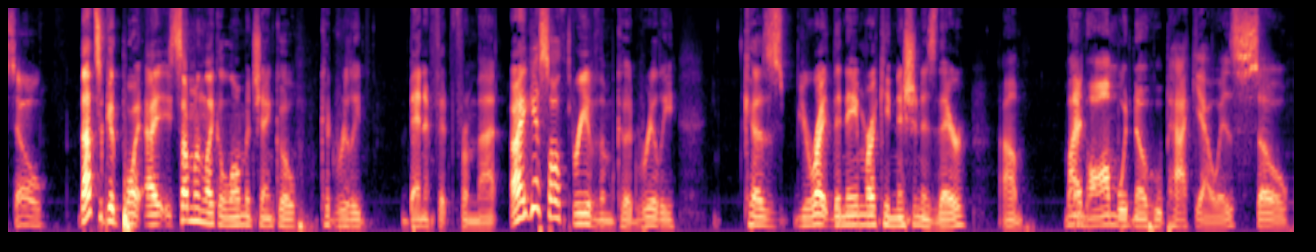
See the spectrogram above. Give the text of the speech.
So That's a good point. I, someone like a Lomachenko could really benefit from that. I guess all three of them could really, because you're right. The name recognition is there. Um, my That- mom would know who Pacquiao is, so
